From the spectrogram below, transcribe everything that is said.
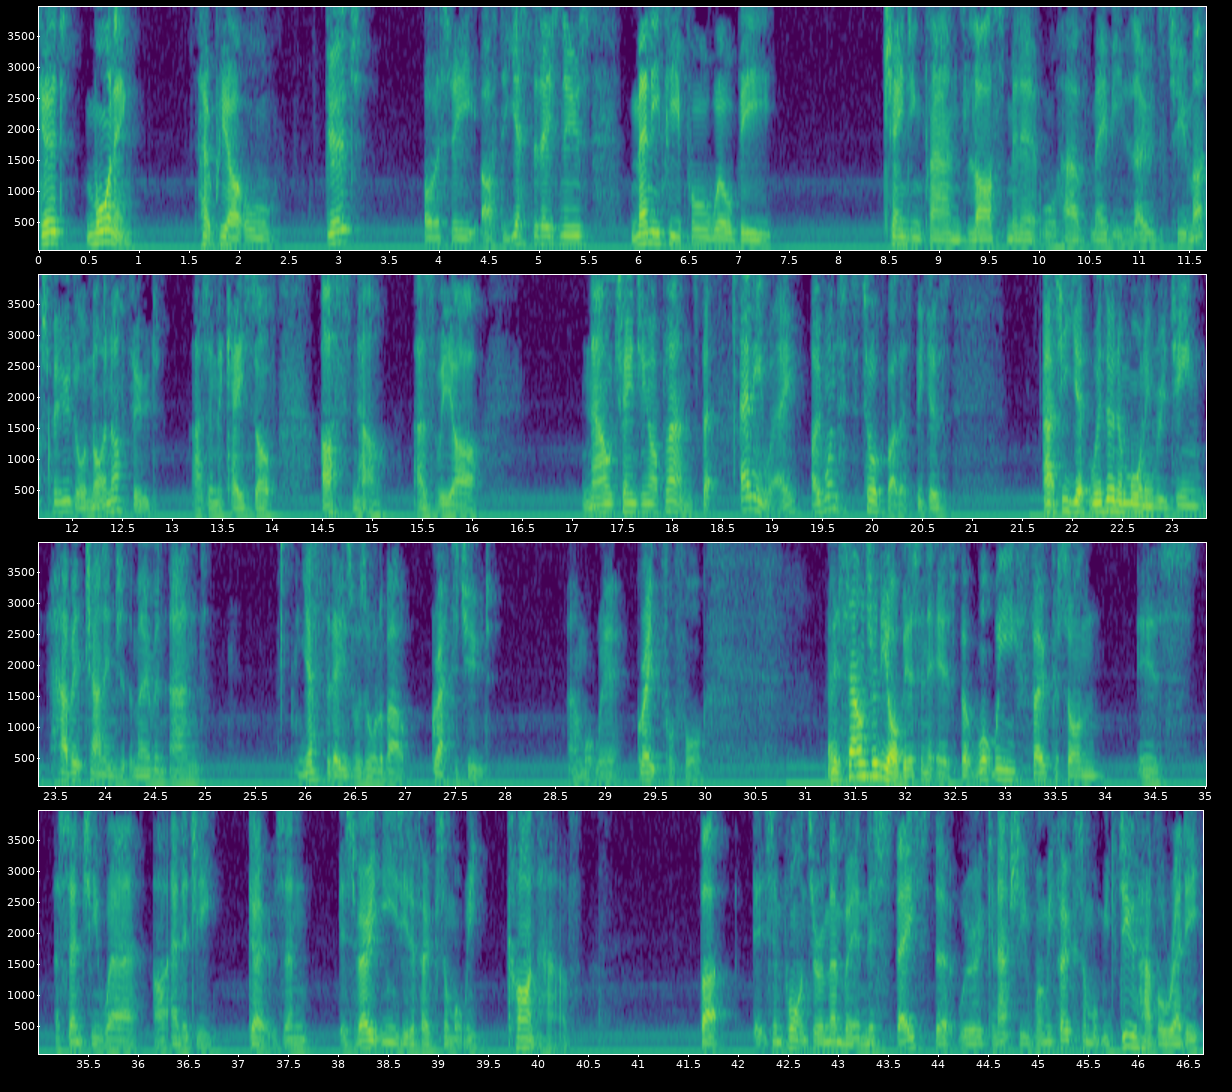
Good morning. Hope we are all good. Obviously, after yesterday's news, many people will be changing plans last minute, will have maybe loads too much food or not enough food, as in the case of us now, as we are now changing our plans. But anyway, I wanted to talk about this because actually, yeah, we're doing a morning routine habit challenge at the moment, and yesterday's was all about gratitude and what we're grateful for. And it sounds really obvious, and it is, but what we focus on is essentially where our energy goes. And it's very easy to focus on what we can't have, but it's important to remember in this space that we can actually, when we focus on what we do have already,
